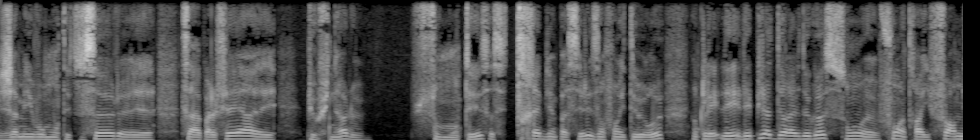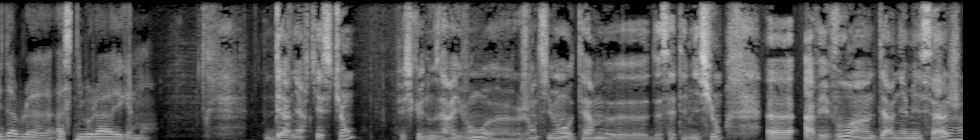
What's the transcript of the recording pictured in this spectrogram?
jamais ils vont monter tout seuls, ça va pas le faire. Et puis au final, sont montés, ça s'est très bien passé, les enfants étaient heureux. Donc les, pilotes de rêve de gosse euh, font un travail formidable euh, à ce niveau-là également. Dernière question, puisque nous arrivons euh, gentiment au terme de cette émission. Avez-vous un dernier message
